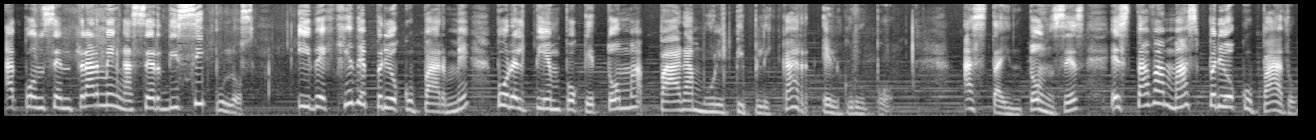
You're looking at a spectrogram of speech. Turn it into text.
a concentrarme en hacer discípulos y dejé de preocuparme por el tiempo que toma para multiplicar el grupo. Hasta entonces estaba más preocupado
